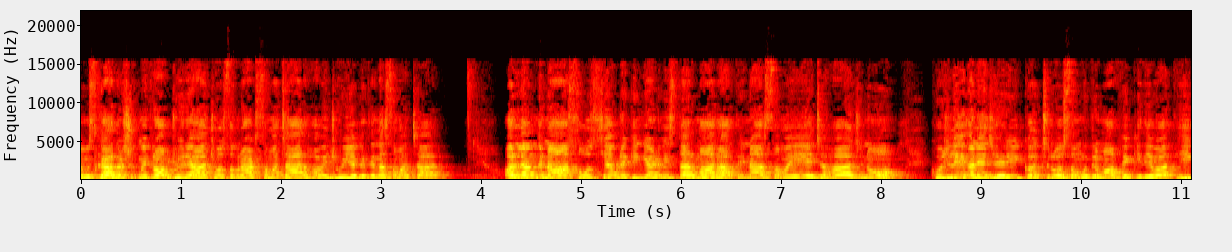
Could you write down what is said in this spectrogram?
નમસ્કાર દર્શક મિત્રો, આપ જોઈ રહ્યા છો સમ્રાટ સમાચાર. હવે જોઈએ અગત્યના સમાચાર. અલંગના સોશિયા બ્રેકિંગ યાર્ડ વિસ્તારમાં રાત્રિના સમયે જહાજનો ખુજલી અને ઝેરી કચરો સમુદ્રમાં ફેંકી દેવાથી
